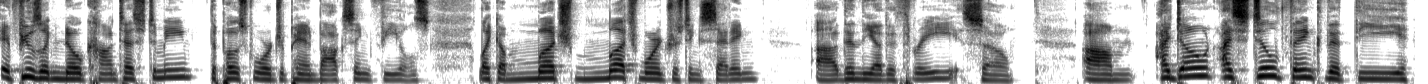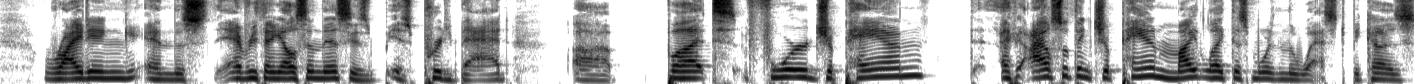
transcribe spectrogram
it feels like no contest to me. The post war Japan boxing feels like a much, much more interesting setting uh, than the other three. So um, I don't, I still think that the writing and this everything else in this is is pretty bad. Uh, but for Japan, I, I also think Japan might like this more than the West because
